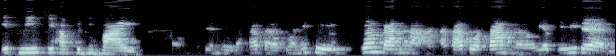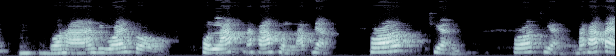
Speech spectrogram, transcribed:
it means you have to divide. เรียนดูนะคะ แต่ละตัวนี้คือเรื่องการหารนะคะ ตัวตั้งเนี่ยเราเรียก dividend ตัวหาร divisor ผลลัพธ์นะคะ ผลลัพธ์เนี่ย quotient quotient นะคะ แต่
